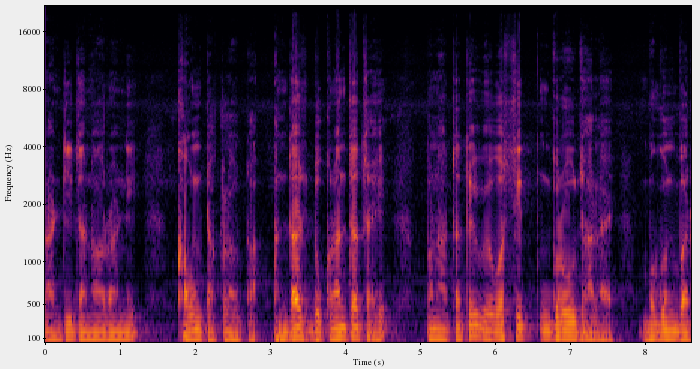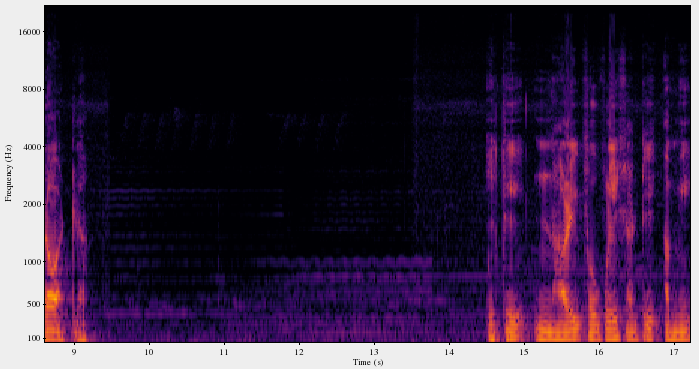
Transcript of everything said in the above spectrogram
रानटी जनावरांनी खाऊन टाकला होता. अंदाज डुकरांचाच आहे पण आता ते व्यवस्थित ग्रो झाला आहे बघून बरं वाटलं. इथे नाळी फोपळीसाठी आम्ही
